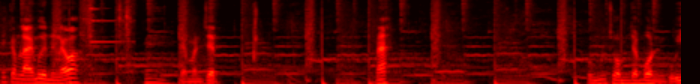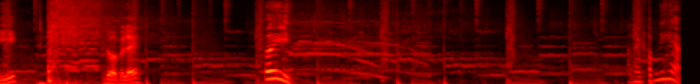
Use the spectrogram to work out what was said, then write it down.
นี่กำไรหมื่นหนึ่งแล้วอะแต่มันจะนะคุณผู้ชมจะบ่นกูอีกโดดไปเลย เฮ้ย อะไรครับเนี่ย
